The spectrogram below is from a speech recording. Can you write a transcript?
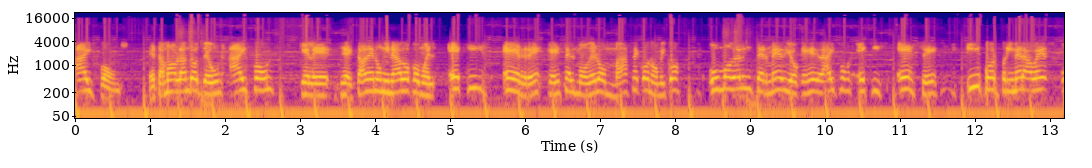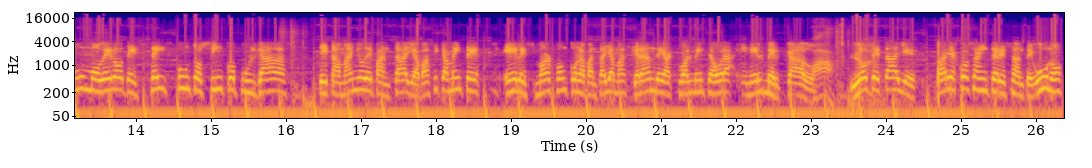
iPhones. Estamos hablando de un iPhone que le está denominado como el XR, que es el modelo más económico, un modelo intermedio que es el iPhone XS y por primera vez un modelo de 6.5 pulgadas de tamaño de pantalla. Básicamente el smartphone con la pantalla más grande actualmente ahora en el mercado. Los detalles, varias cosas interesantes. Uno,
